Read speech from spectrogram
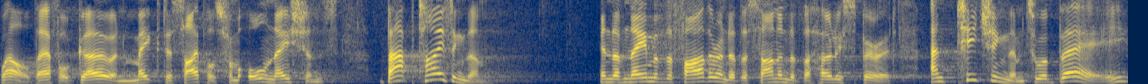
Well, therefore, go and make disciples from all nations, baptizing them in the name of the Father and of the Son and of the Holy Spirit, and teaching them to obey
